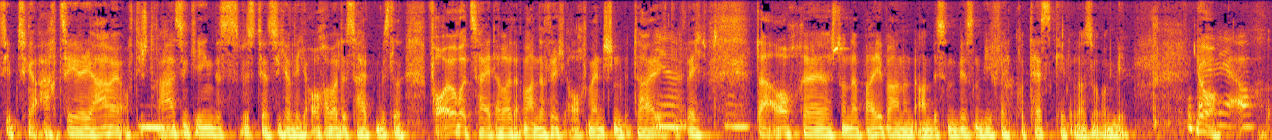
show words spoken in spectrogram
70er, 80er Jahre auf die mhm. Straße ging, das wisst ihr sicherlich auch, aber das ist halt ein bisschen vor eurer Zeit, aber da waren natürlich auch Menschen beteiligt, ja, die vielleicht total. da auch äh, schon dabei waren und auch ein bisschen wissen, wie vielleicht Protest geht oder so irgendwie. Wobei jo. wir auch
